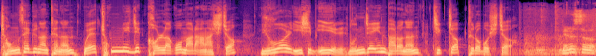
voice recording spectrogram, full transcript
정세균한테는 왜 총리직 걸라고 말 안 하시죠? 6월 22일 문재인 발언은 직접 들어보시죠. 메르스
